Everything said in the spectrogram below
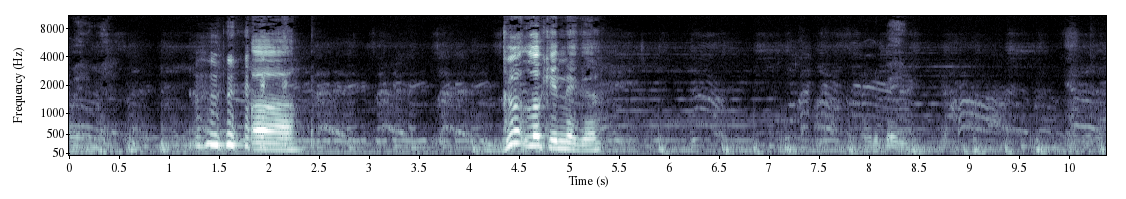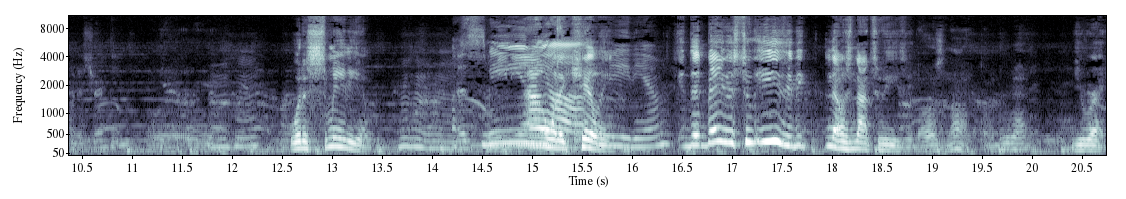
Wait a minute. Uh, good looking nigga With a baby. With a shrinky. Mm-hmm. Mm-hmm. with a medium. Mm-hmm. A medium. I don't want to kill him. Medium. The baby's too easy. be- No, it's not too easy. No, it's not. Don't do that. You're right.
